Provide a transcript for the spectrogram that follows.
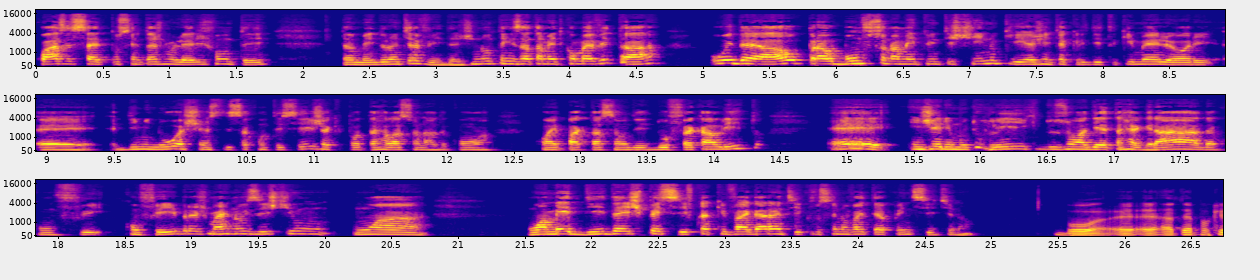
quase 7% das mulheres vão ter também durante a vida. A gente não tem exatamente como evitar, o ideal para o bom funcionamento do intestino, que a gente acredita que melhore, é, diminua a chance disso acontecer, já que pode estar relacionado com a, com a impactação de, do fecalito, é ingerir muitos líquidos, uma dieta regrada, com, fi, com fibras, mas não existe um, uma, uma medida específica que vai garantir que você não vai ter apendicite, não. Boa, é, é, até porque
